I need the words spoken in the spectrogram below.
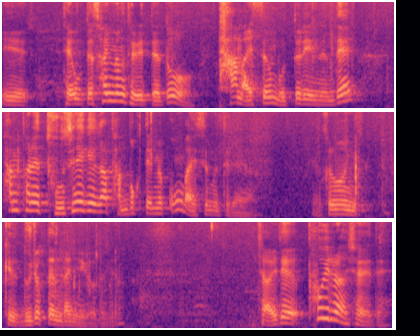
이 대국 때 설명 드릴 때도 다 말씀을 못 드리는데 한 판에 두세 개가 반복되면 꼭 말씀을 드려요. 예, 그러면 이렇게 누적된다는 얘기거든요. 자, 이제 포위를 하셔야 돼.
